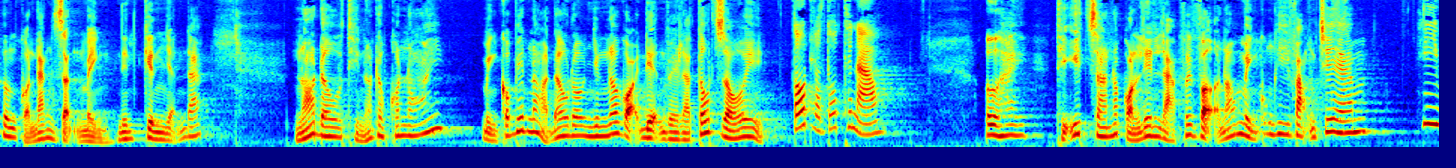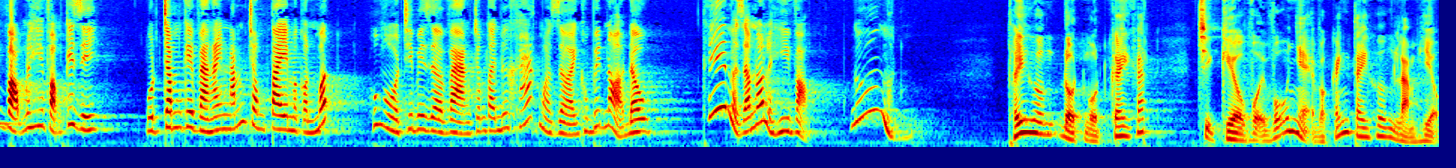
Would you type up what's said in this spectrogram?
Hương còn đang giận mình nên kiên nhẫn đáp. Nó đâu thì nó đâu có nói. Mình có biết nó ở đâu đâu, nhưng nó gọi điện về là tốt rồi. Tốt là tốt thế nào Ừ hay, thì ít ra nó còn liên lạc với vợ nó, mình cũng hy vọng chứ em. Hy vọng là hy vọng cái gì Một trăm cây vàng anh nắm trong tay mà còn mất Huống hồ chi bây giờ vàng trong tay đứa khác mà giờ anh không biết nó ở đâu Thế mà dám nói là hy vọng Ngớ ngẩn Thấy Hương đột ngột gay gắt, chị Kiều vội vỗ nhẹ vào cánh tay Hương làm hiệu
